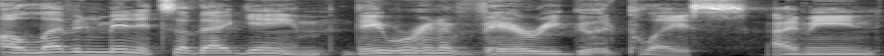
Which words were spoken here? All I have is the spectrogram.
11 minutes of that game, they were in a very good place. I mean,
